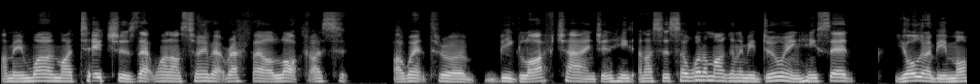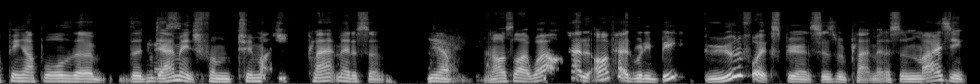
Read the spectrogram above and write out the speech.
i mean one of my teachers that one i was talking about raphael locke I went through a big life change and he and i said so what am i going to be doing he said you're going to be mopping up all the the Yes. damage from too much plant medicine yeah. and I was like, wow, I've had, I've had really big, beautiful experiences with plant medicine, amazing.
